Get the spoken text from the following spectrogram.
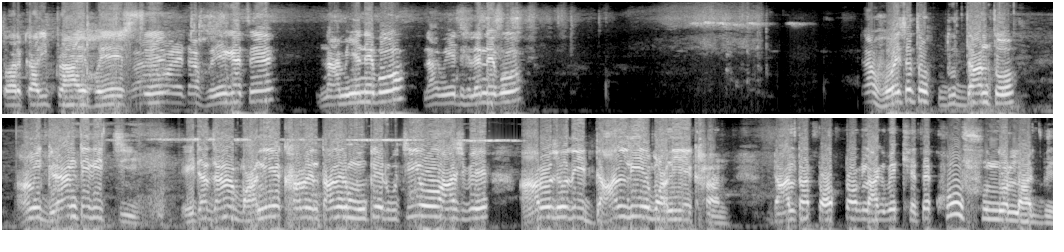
তরকারি প্রায় হয়ে এসছে। আমার এটা হয়ে গেছে। নামিয়ে নেব নামিয়ে ঢেলে নেব। এটা হয়েছে তো দুর্দান্ত। আমি গ্যারান্টি দিচ্ছি। এটা যারা বানিয়ে খাবেন তাদের মুখে রুচিও আসবে। আরও যদি ডাল দিয়ে বানিয়ে খান, ডালটা টক টক লাগবে, খেতে খুব সুন্দর লাগবে।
